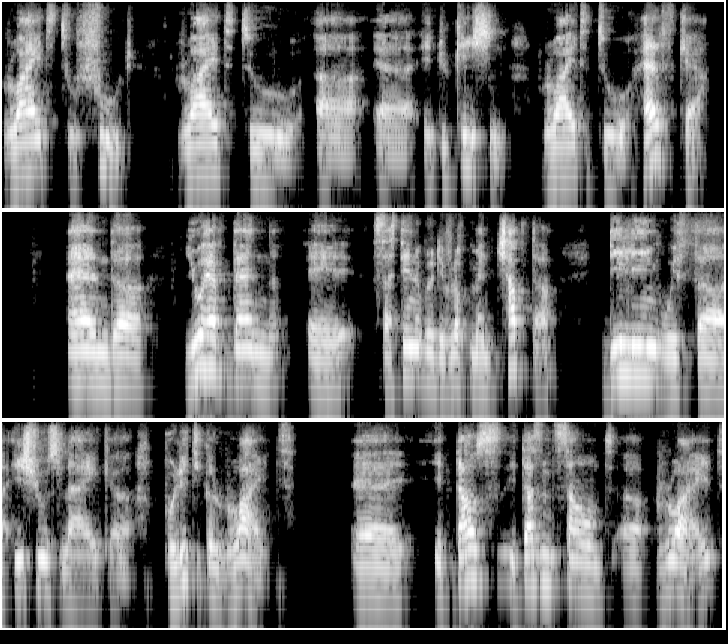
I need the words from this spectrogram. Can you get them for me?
right to food, right to uh, uh, education, right to healthcare, and uh, you have then a sustainable development chapter dealing with uh, issues like political rights, uh, it does it doesn't sound uh, right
